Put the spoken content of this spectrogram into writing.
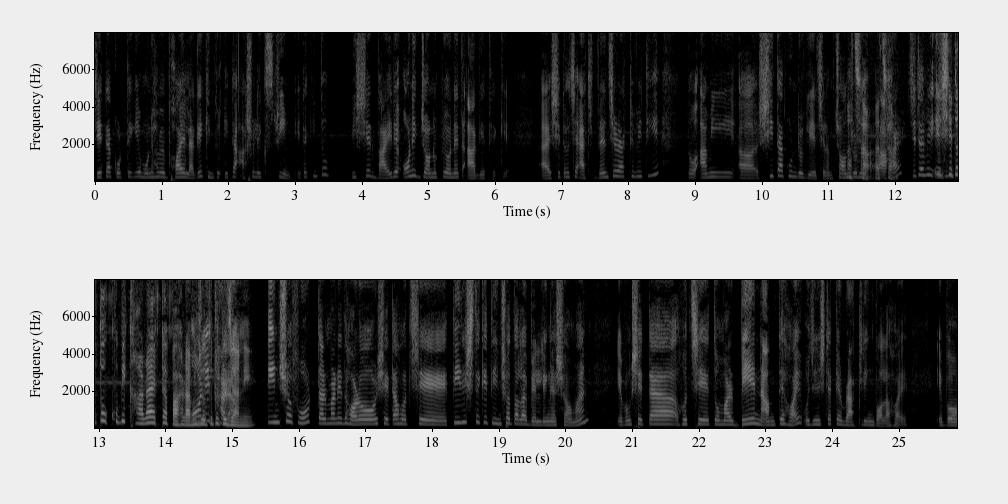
যেটা করতে গিয়ে মনে হবে ভয় লাগে কিন্তু এটা আসলে এক্সট্রিম এটা কিন্তু বিশ্বের বাইরে অনেক জনপ্রিয় অনেক আগে থেকে। সেটা হচ্ছে অ্যাডভেঞ্চার অ্যাক্টিভিটি তো আমি সীতাকুণ্ড গিয়েছিলাম চন্দ্রনাথ আচ্ছা। পাহাড় যেটা আমি সেটা তো খুবই খাড়া একটা পাহাড় আমি যতটুকু জানি। তিনশো ফুট তার মানে ধরো সেটা হচ্ছে তিরিশ থেকে তিনশো তলা বিল্ডিং এর সমান। এবং সেটা হচ্ছে তোমার বে নামতে হয়, ওই জিনিসটাকে র্যাপলিং বলা হয়। এবং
